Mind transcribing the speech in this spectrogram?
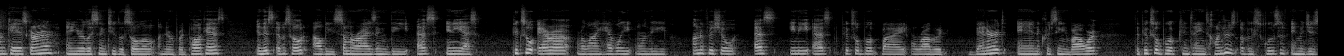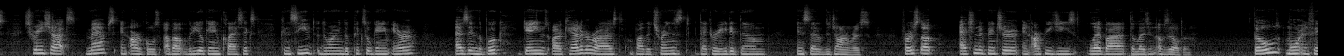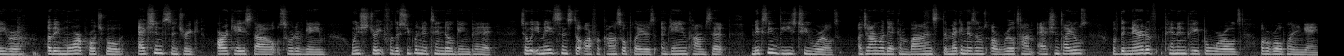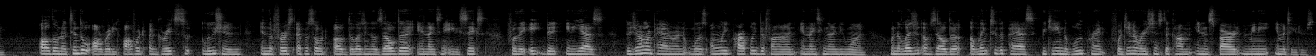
I'm KS Garner, and you're listening to the Solo Nerdbird podcast. In this episode, I'll be summarizing the SNES Pixel era, relying heavily on the unofficial SNES Pixel book by Robert Bennett and Christine Bauer. The Pixel book contains hundreds of exclusive images, screenshots, maps, and articles about video game classics conceived during the Pixel game era. As in the book, games are categorized by the trends that created them instead of the genres. First up, action adventure and RPGs led by The Legend of Zelda. Those more in favor of a more approachable, action centric, arcade style sort of game went straight for the Super Nintendo gamepad, so it made sense to offer console players a game concept mixing these two worlds, a genre that combines the mechanisms of real time action titles with the narrative pen and paper worlds of a role playing game. Although Nintendo already offered a great solution in the first episode of The Legend of Zelda in 1986 for the 8 bit NES, the genre pattern was only properly defined in 1991 when The Legend of Zelda A Link to the Past became the blueprint for generations to come and inspired many imitators.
